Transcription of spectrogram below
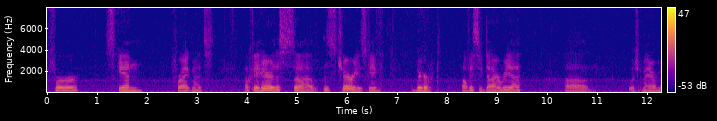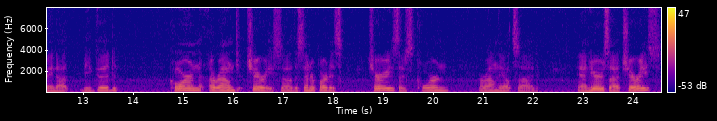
fur, skin, fragments. Okay, here this uh, this cherries gave bear obviously diarrhea, uh, which may or may not be good. Corn around cherry. So the center part is cherries. There's corn around the outside. And here's uh, cherries,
